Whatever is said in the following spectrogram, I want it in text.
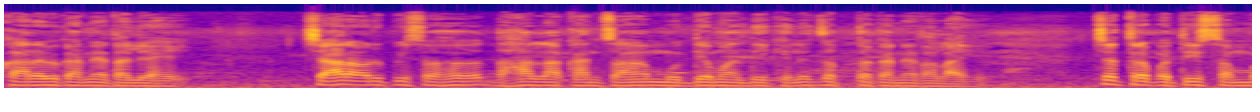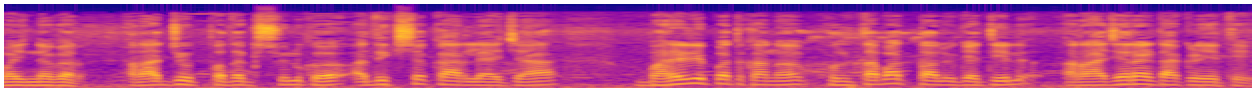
कारवाई करण्यात आली आहे. चार आरोपीसह दहा लाखांचा मुद्देमाल देखील जप्त करण्यात आला आहे. छत्रपती संभाजीनगर. राज्य उत्पादक शुल्क अधीक्षक कार्यालयाच्या भरेली पथकानं खुलताबाद तालुक्यातील राजेराय टाकळी येथे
